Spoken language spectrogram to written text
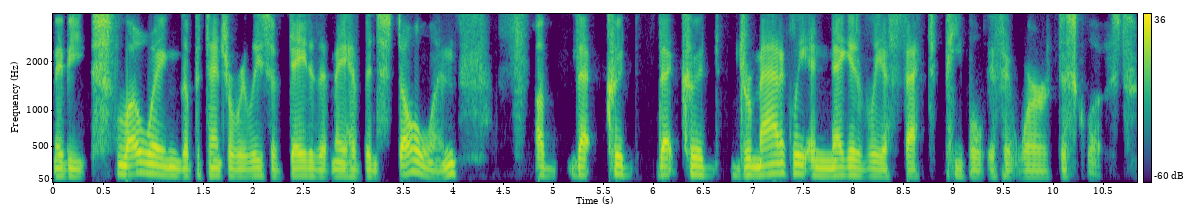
maybe slowing the potential release of data that may have been stolen uh, that could that could dramatically and negatively affect people if it were disclosed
